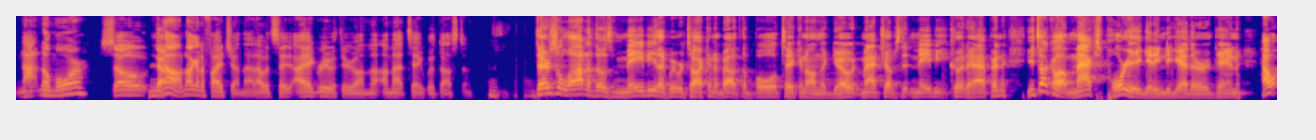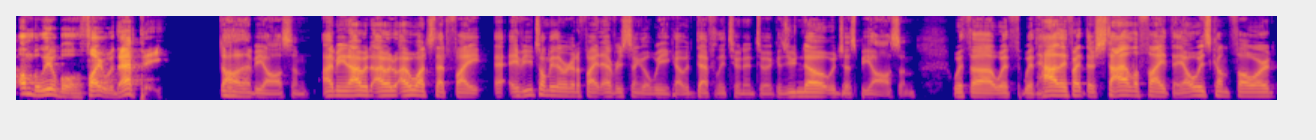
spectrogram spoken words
Not no more. So no, no I'm not going to fight you on that. I would say I agree with you on the on that take with Dustin. There's a lot of those maybe like we were talking about the bull taking on the goat matchups that maybe could happen. You talk about Max Poirier getting together again. How unbelievable a fight would that be? Oh, that'd be awesome. I mean, I would, I would, I would watch that fight. If you told me they were going to fight every single week, I would definitely tune into it because you know it would just be awesome with, uh, with, with how they fight, their style of fight. They always come forward.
